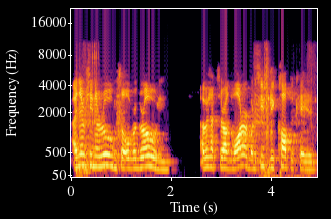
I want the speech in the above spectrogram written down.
I've never seen a room so overgrown. I wish I could throw the water, but it seems to be complicated.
